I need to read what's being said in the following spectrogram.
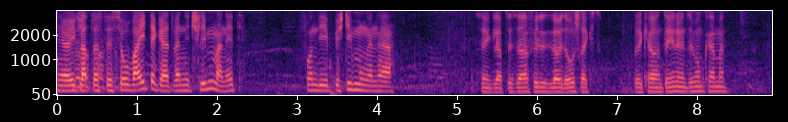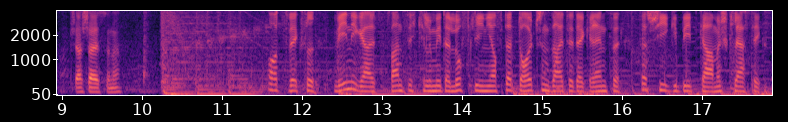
Ja, ich glaube, dass das so weitergeht, wenn nicht schlimmer, nicht? Von den Bestimmungen her. Also ich glaube, dass auch viele Leute anschreckt. Die Quarantäne, wenn sie heimkommen. Ist auch scheiße, ne? Ortswechsel, weniger als 20 Kilometer Luftlinie auf der deutschen Seite der Grenze, das Skigebiet Garmisch Classics.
